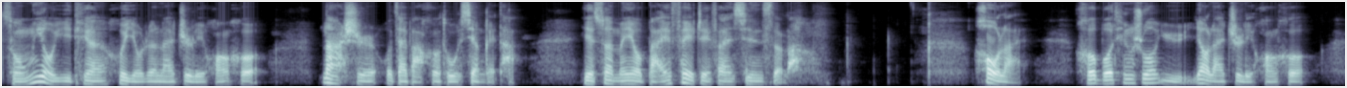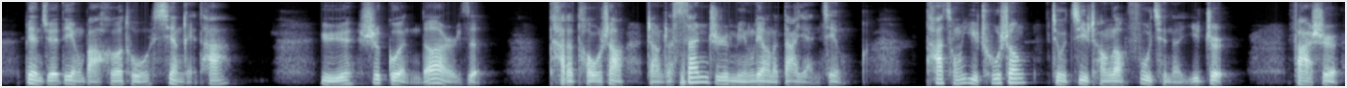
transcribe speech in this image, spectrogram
总有一天会有人来治理黄河，那时我再把河图献给他，也算没有白费这番心思了。后来，河伯听说禹要来治理黄河，便决定把河图献给他。禹是鲧的儿子，他的头上长着三只明亮的大眼睛，他从一出生就继承了父亲的遗志，发誓。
